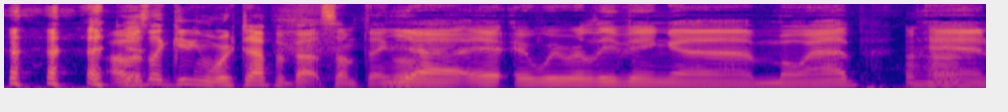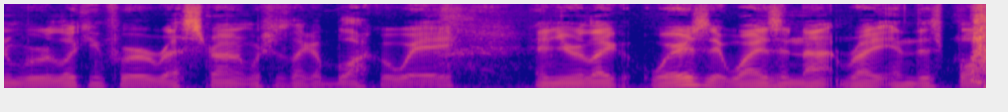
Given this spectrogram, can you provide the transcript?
I was like getting worked up about something. Yeah, it, it- we were leaving uh, Moab, Uh-huh. and we were looking for a restaurant, which is like a block away. And you were like, "Where is it? Why is it not right in this block?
